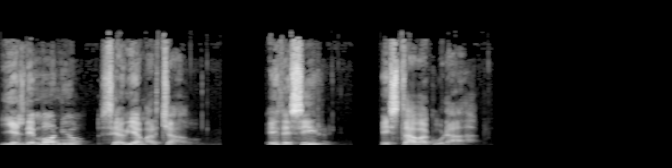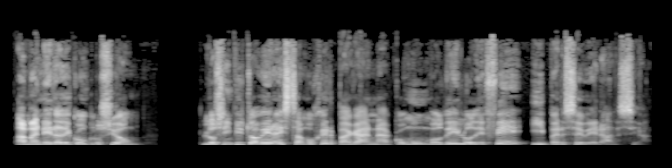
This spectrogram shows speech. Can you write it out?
y el demonio se había marchado. Es decir, estaba curada. A manera de conclusión, los invito a ver a esta mujer pagana como un modelo de fe y perseverancia.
